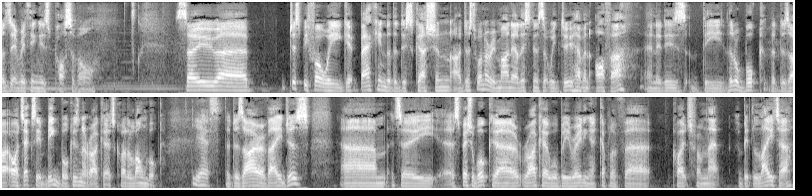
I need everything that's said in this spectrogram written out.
was Everything is Possible. So, uh, just before we get back into the discussion, I just want to remind our listeners that we do have an offer, and it is the little book, The Desire. Oh, it's actually a big book, isn't it, Rajko? It's quite a long book. Yes. The Desire of Ages. Um, it's a, a special book. Uh, Rajko will be reading a couple of uh, quotes from that a bit later.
